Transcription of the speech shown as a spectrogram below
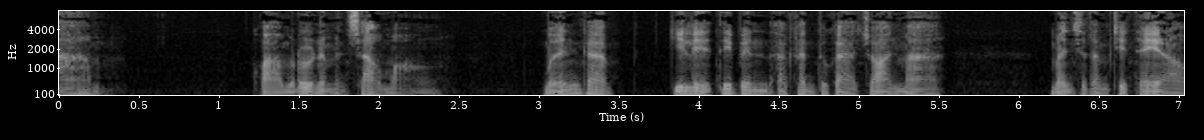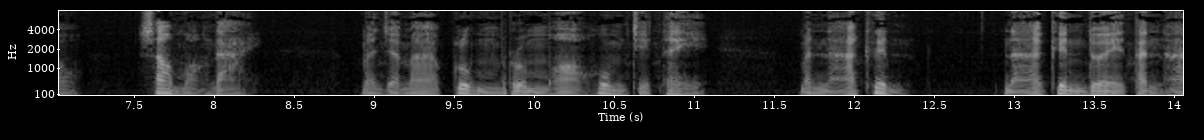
ตาม ความรู้นั้นมันเศร้าหมอง เหมือนกับกิเลสที่เป็นอาคันตุกาจรมา มันจะทำจิตให้เราเศร้าหมองได้ มันจะมากลุ่มรุมห่อหุ้มจิตให้ มันหนาขึ้น หนาขึ้นด้วยตัณหา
